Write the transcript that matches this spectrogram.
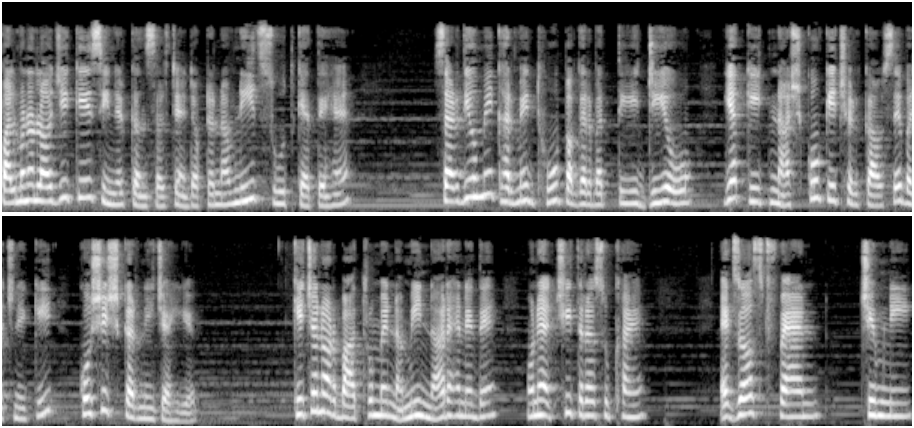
पल्मोनोलॉजी के senior consultant doctor Navneet Sood कहते हैं, सर्दियों में घर में धूप, अगरबत्ती, डीओ या कीटनाशकों के छिड़काव से बचने की कोशिश करनी चाहिए। किचन और बाथरूम में नमी न रहने दें, उन्हें अच्छी तरह सुखाएँ। एग्जॉस्ट फ़ैन, चिमनी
